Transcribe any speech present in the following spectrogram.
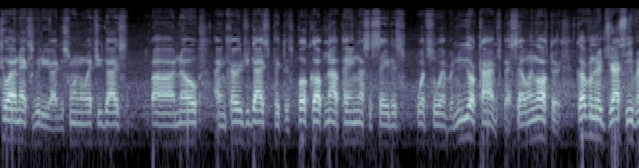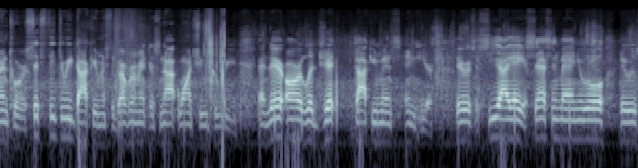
until our next video, I just want to let you guys uh, know, I encourage you guys to pick this book up, not paying us to say this whatsoever. New York Times best-selling author, Governor Jesse Ventura, 63 documents the government does not want you to read. And there are legit documents in here. There is a CIA assassin manual. There is,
